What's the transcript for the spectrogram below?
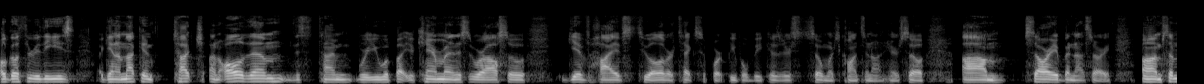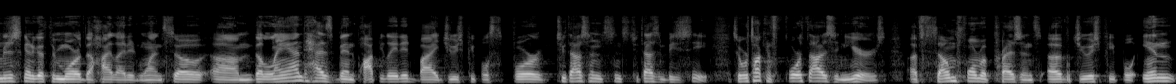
I'll go through these. Again, I'm not going to touch on all of them. This time where you whip out your camera, and this is where I also give hives to all of our tech support people because there's so much content on here. So, um, sorry, but not sorry. Um, so I'm just going to go through more of the highlighted ones. So, um, the land has been populated by Jewish people for 2000 since 2000 BC. So we're talking 4,000 years of some form of presence of Jewish people in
